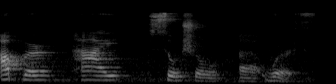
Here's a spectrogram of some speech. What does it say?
upper high social uh, worth.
